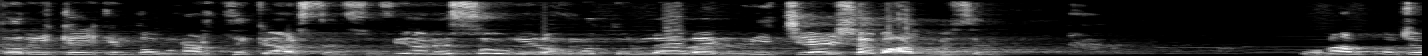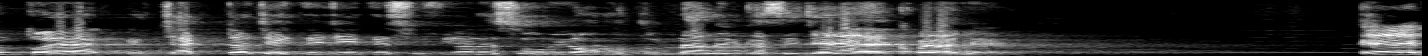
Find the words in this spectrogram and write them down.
তরিকাই কিন্তু উনার থেকে আসছেন। সুফিয়ানের সৌরি রহমতুল্লাহ নিচে এসে ভাগ হয়েছেন। ওনার পর্যন্ত এক। এই চারটা যাইতে যাইতে সুফিয়ানে সৌরি রহমতুল্লাহ আলের কাছে যায়, এক হয়ে যায়। এক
